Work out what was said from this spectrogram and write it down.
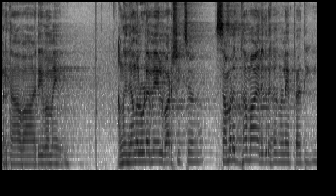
കർത്താവാ ദൈവമേ അങ്ങ് ഞങ്ങളുടെ മേൽ വർഷിച്ച് സമൃദ്ധമായ അനുഗ്രഹങ്ങളെ പ്രതി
